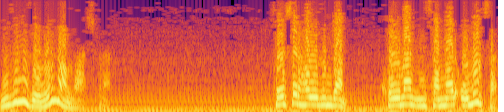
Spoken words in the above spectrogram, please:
Yüzümüz olur mu Allah aşkına? Kevser havuzundan kovulan insanlar olursak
